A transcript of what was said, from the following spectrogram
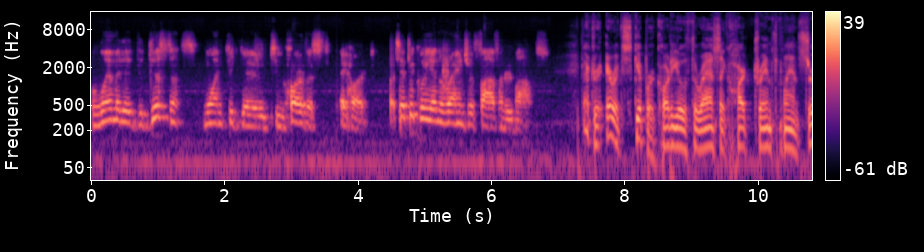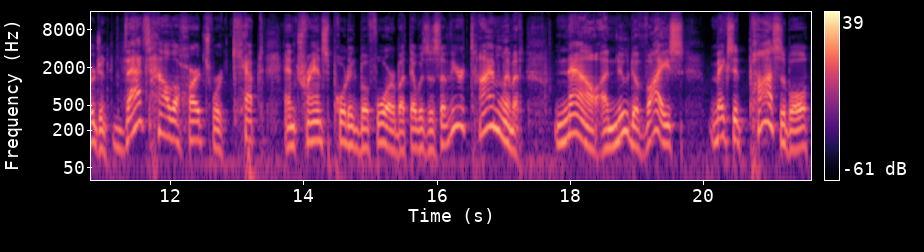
limited the distance one could go to harvest a heart, typically in the range of 500 miles. Dr. Eric Skipper, cardiothoracic heart transplant surgeon. That's how the hearts were kept and transported before, but there was a severe time limit now, a new device makes it possible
